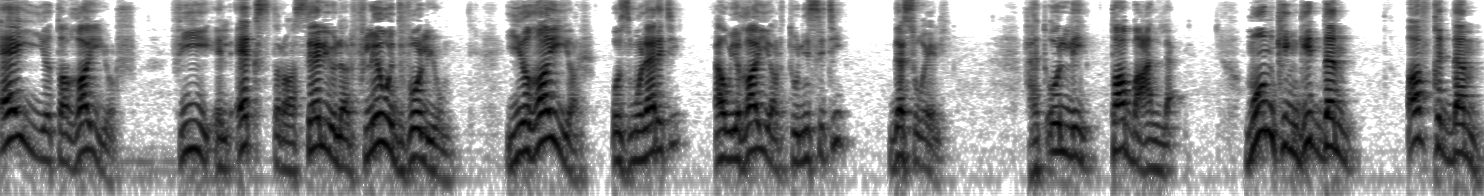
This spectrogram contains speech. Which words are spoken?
أي تغير في ال extracellular fluid volume يغير osmolarity؟ أو يغير tonicity ده سؤالي. هتقول لي طبعا لا. ممكن جدا أفقد دم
